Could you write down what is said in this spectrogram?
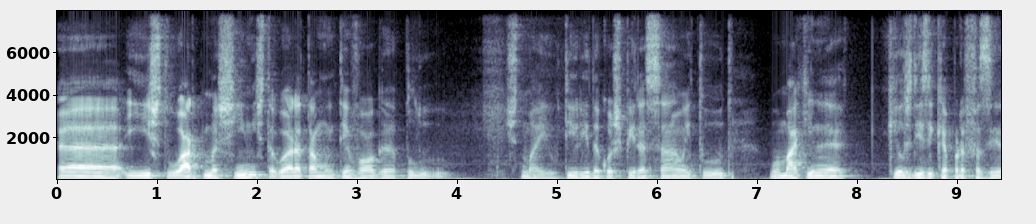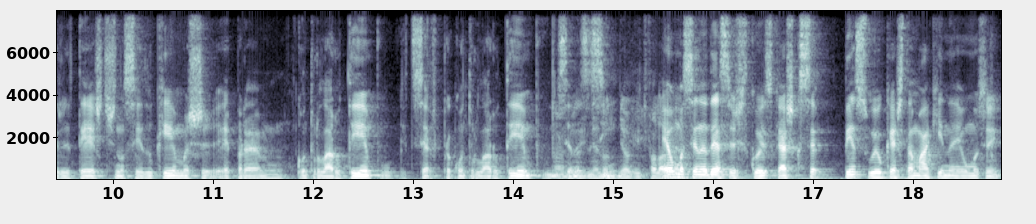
Ah, e isto, o Harp Machine, isto agora está muito em voga pelo isto meio teoria da conspiração e tudo. Uma máquina que eles dizem que é para fazer testes, não sei do quê, mas é para hum, controlar o tempo, que serve para controlar o tempo e Não, cenas ainda assim. não tinha ouvido falar é uma cena dessas de coisas que acho que penso eu que esta máquina é uma Sim.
